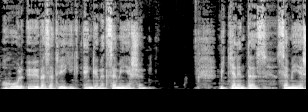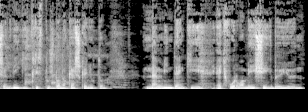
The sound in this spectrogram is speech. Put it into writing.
ahol ő vezet végig engemet személyesen. Mit jelent ez? Személyesen végig Krisztusban a keskeny úton? Nem mindenki egyforma mélységből jön.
